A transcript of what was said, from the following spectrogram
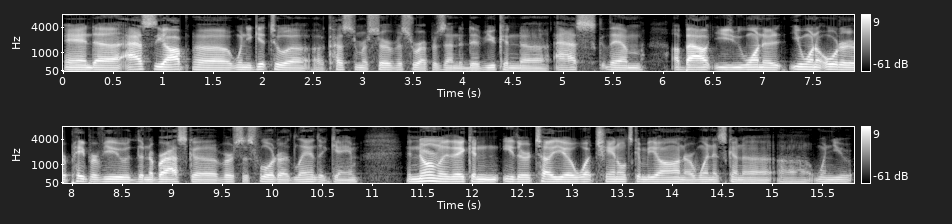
and uh, ask the op uh, when you get to a, a customer service representative, you can ask them about you want to you want to order pay per view the Nebraska versus Florida Atlantic game, and normally they can either tell you what channel it's going to be on or when it's going to when you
